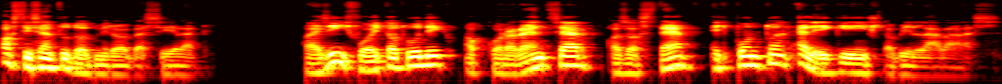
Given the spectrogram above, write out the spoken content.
Azt hiszem tudod, miről beszélek. Ha ez így folytatódik, akkor a rendszer, azaz te, egy ponton eléggé instabilá válsz.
